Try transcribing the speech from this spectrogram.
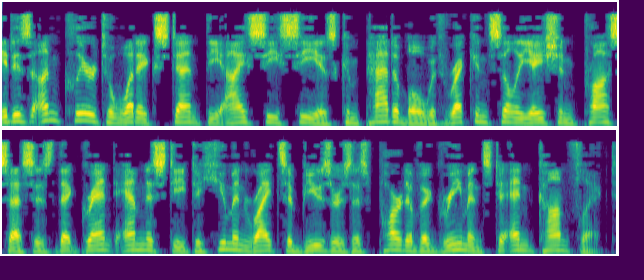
It is unclear to what extent the ICC is compatible with reconciliation processes that grant amnesty to human rights abusers as part of agreements to end conflict.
